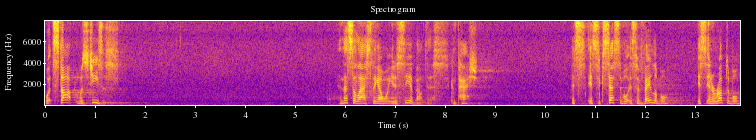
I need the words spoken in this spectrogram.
What stopped was Jesus. And that's the last thing I want you to see about this compassion. It's, it's accessible, it's available, it's interruptible,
